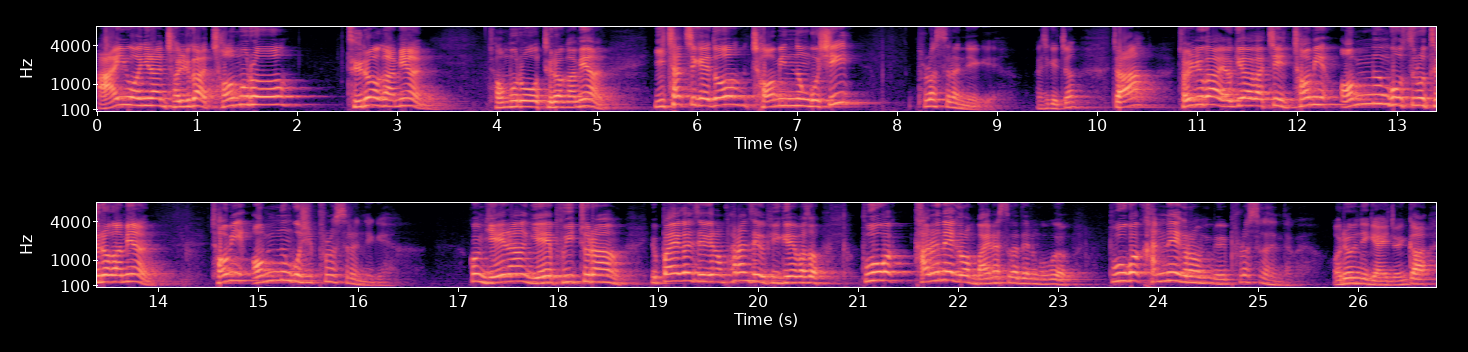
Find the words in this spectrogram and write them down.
I1이란 전류가 점으로 들어가면 점으로 들어가면 2차 측에도 점 있는 곳이 플러스란 얘기예요. 아시겠죠? 자, 전류가 여기와 같이 점이 없는 곳으로 들어가면 점이 없는 곳이 플러스란 얘기예요. 그럼 얘랑 얘 V2랑 이 빨간색이랑 파란색을 비교해봐서 부호가 다르네 그럼 마이너스가 되는 거고요. 부호가 같네 그럼 여기 플러스가 된다고요. 어려운 얘기 아니죠. 그러니까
